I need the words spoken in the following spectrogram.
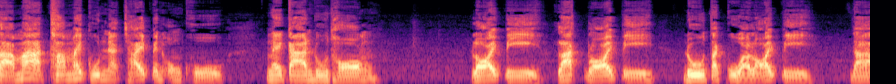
สามารถทำให้คุณเนี่ยใช้เป็นองค์ครูในการดูทอง ร้อยปี รักร้อยปี ดูตะกั่วร้อยปีได้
